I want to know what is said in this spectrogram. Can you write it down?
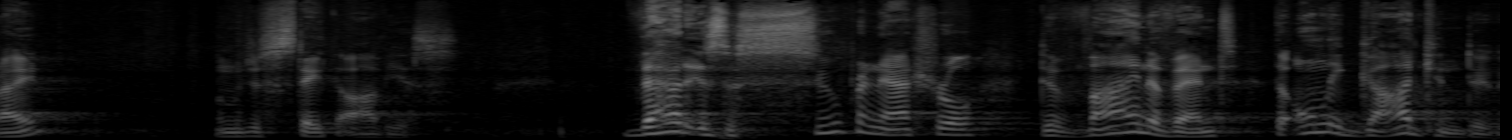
right? Let me just state the obvious. That is a supernatural, divine event that only God can do.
